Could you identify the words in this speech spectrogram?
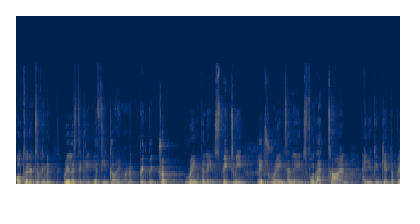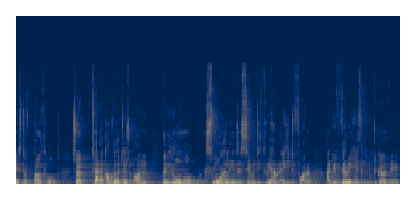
Alternatively, I mean, realistically, if you're going on a big, big trip, rent the lens. Speak to me, let's rent a lens for that time, and you can get the best of both worlds. So, teleconverters on the normal smaller lenses, 70, 300, 80 to 400, I'd be very hesitant to go there.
